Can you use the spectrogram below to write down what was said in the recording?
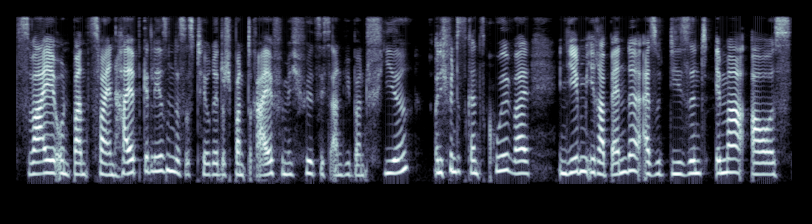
2 und Band zweieinhalb gelesen. Das ist theoretisch Band 3. Für mich fühlt es sich an wie Band 4. Und ich finde es ganz cool, weil in jedem ihrer Bände, also die sind immer aus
